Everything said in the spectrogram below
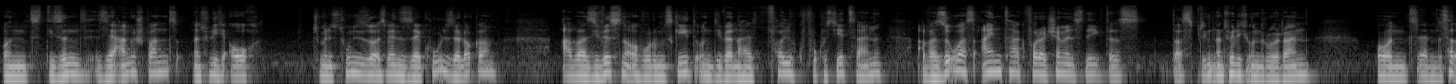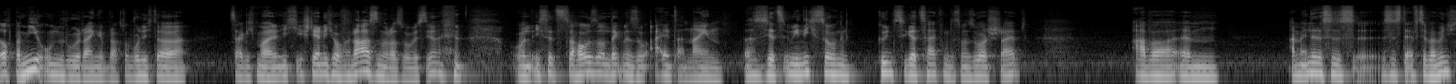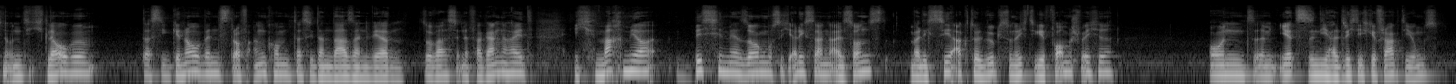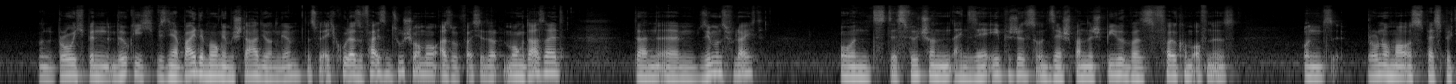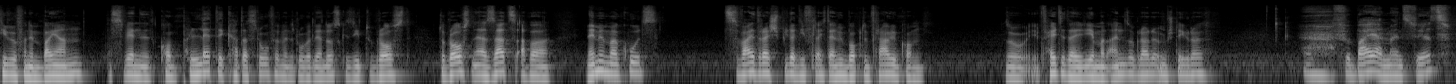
Und die sind sehr angespannt. Natürlich auch, zumindest tun sie so, als wären sie sehr cool, sehr locker. Aber sie wissen auch, worum es geht und die werden halt voll fokussiert sein. Aber sowas einen Tag vor der Champions League, das, das bringt natürlich Unruhe rein. Und ähm, das hat auch bei mir Unruhe reingebracht, obwohl ich da, sag ich mal, ich, stehe nicht auf Rasen oder so, wisst ihr? Und ich sitze zu Hause und denke mir so, Alter, nein, das ist jetzt irgendwie nicht so ein günstiger Zeitpunkt, dass man sowas schreibt. Aber ähm, am Ende ist es, ist es der FC bei München und ich glaube, dass sie genau, wenn es darauf ankommt, dass sie dann da sein werden. So war es in der Vergangenheit. Ich mache mir ein bisschen mehr Sorgen, muss ich ehrlich sagen, als sonst, weil ich sehe aktuell wirklich so eine richtige Formschwäche. Und ähm, jetzt sind die halt richtig gefragt, die Jungs. Und Bro, ich bin wirklich, wir sind ja beide morgen im Stadion, gell? Das wäre echt cool. Also falls ein Zuschauer morgen, also falls ihr morgen da seid, dann ähm, sehen wir uns vielleicht. Und das wird schon ein sehr episches und sehr spannendes Spiel, was vollkommen offen ist. Und Bro, nochmal aus Perspektive von den Bayern, das wäre eine komplette Katastrophe, wenn Robert Lewandowski sieht, du brauchst, du brauchst einen Ersatz, aber nenn mir mal kurz zwei, drei Spieler, die vielleicht einem überhaupt in Frage kommen. So, fällt dir da jemand ein, so gerade im Stegreif? Für Bayern meinst du jetzt?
